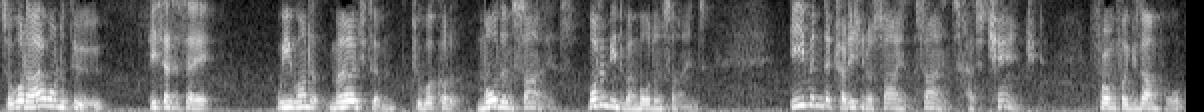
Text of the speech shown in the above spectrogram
So what I want to do is that to say we want to merge them to what called modern science. What do I mean by modern science? Even the traditional science, science has changed. From, for example,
